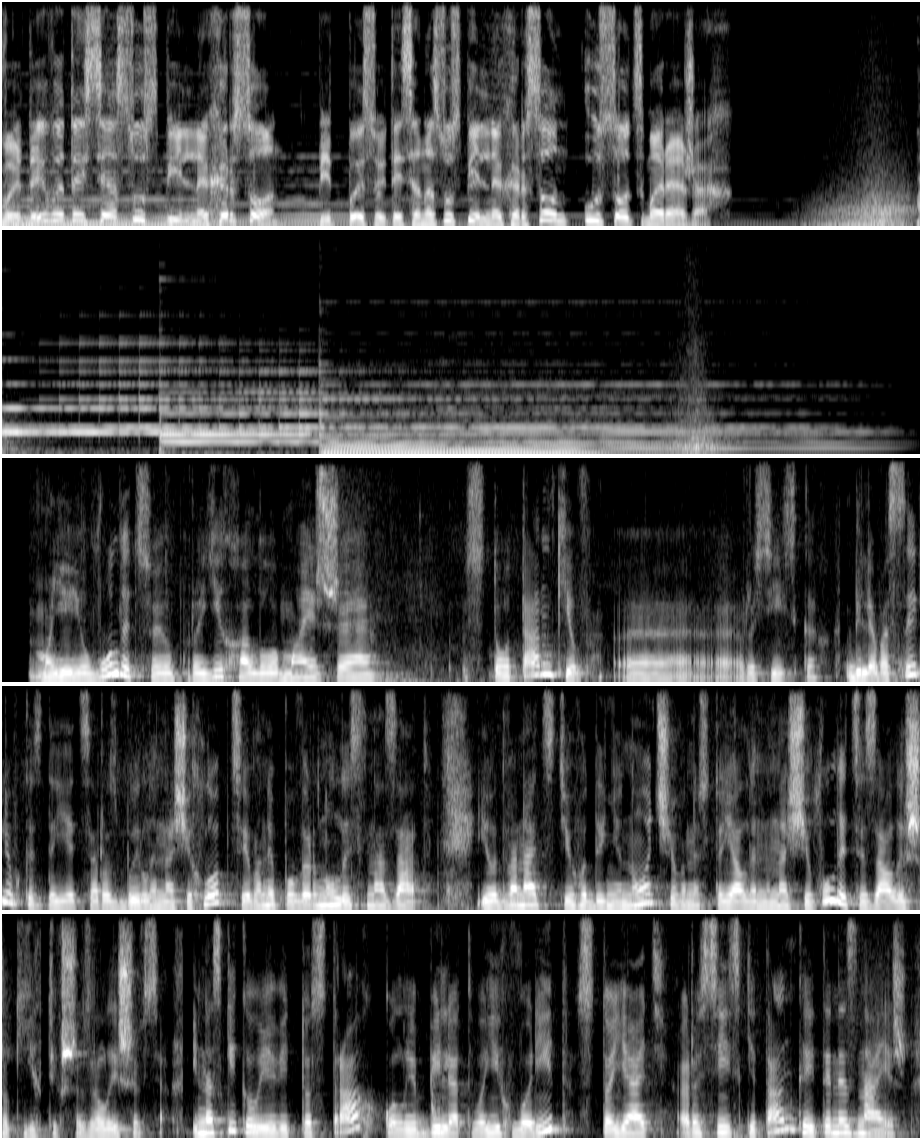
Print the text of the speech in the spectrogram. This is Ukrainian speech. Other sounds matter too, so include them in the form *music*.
Ви дивитеся Суспільне Херсон. Підписуйтеся на Суспільне Херсон у соцмережах. Моєю вулицею проїхало майже 100 танків е, російських. Біля Васильівки, здається, розбили наші хлопці. і Вони повернулись назад. І о 12 годині ночі вони стояли на нашій вулиці, залишок їх тих, що залишився. І наскільки уявіть то страх, коли біля твоїх воріт стоять російські танки, і ти не знаєш.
